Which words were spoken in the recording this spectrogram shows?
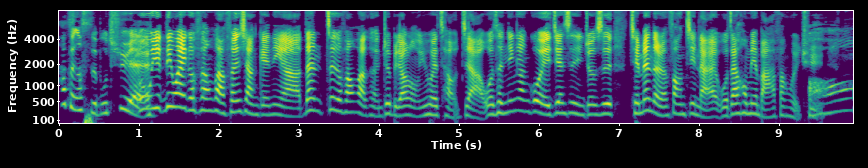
他整个死不去哎、我有另外一个方法分享给你啊，但这个方法可能就比较容易会吵架。我曾经干过一件事情，就是前面的人放进来，我在后面把它放回去。哦，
